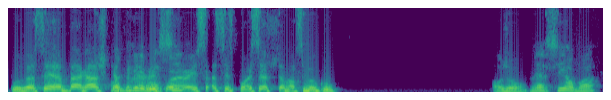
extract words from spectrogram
pour le CFRH Ok, 88.1 et 106.7, je te remercie beaucoup. Bonjour. Merci, au revoir.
